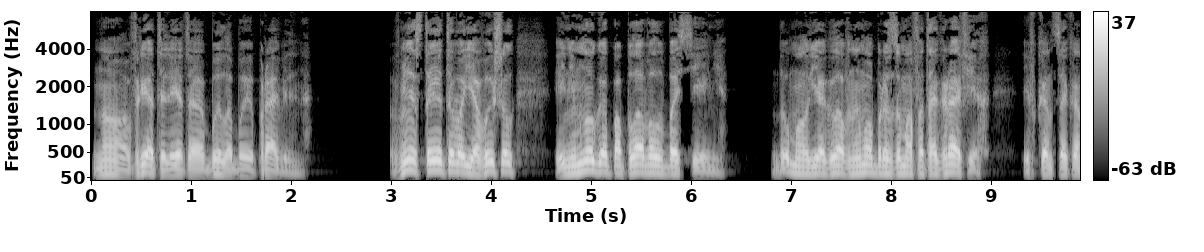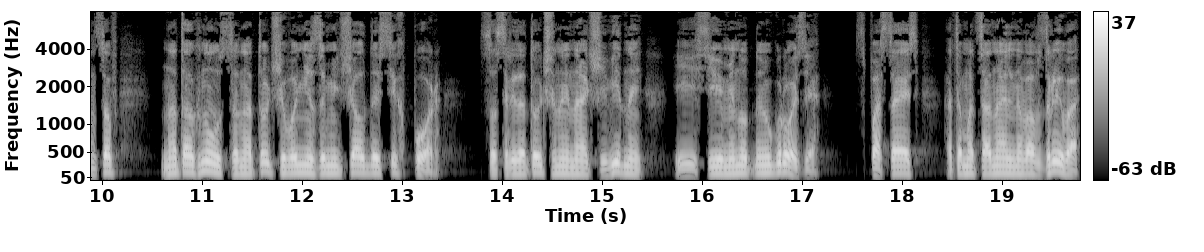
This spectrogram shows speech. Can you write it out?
но вряд ли это было бы правильно. Вместо этого я вышел и немного поплавал в бассейне. Думал я главным образом о фотографиях, и в конце концов натолкнулся на то, чего не замечал до сих пор, сосредоточенный на очевидной и сиюминутной угрозе, спасаясь от эмоционального взрыва,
